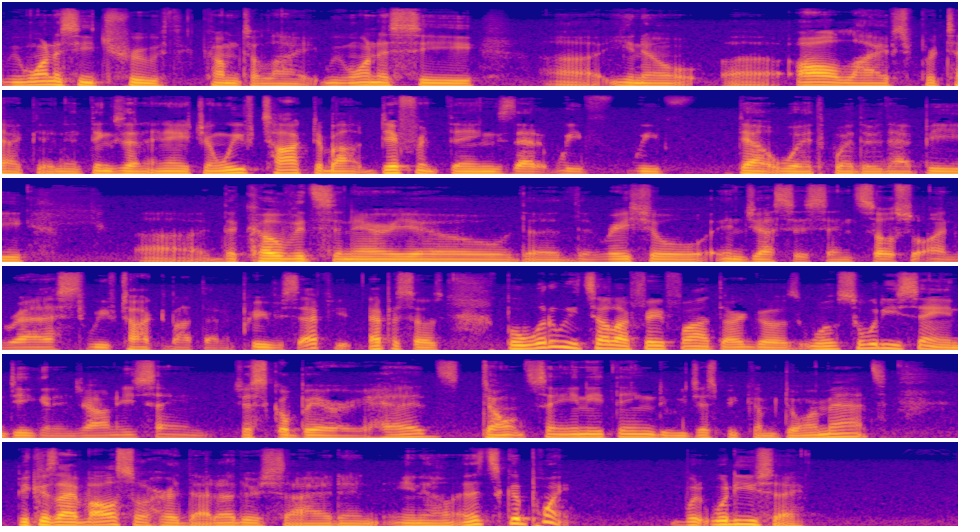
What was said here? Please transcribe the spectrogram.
we want to see truth come to light. We want to see, uh, you know, uh, all lives protected and things of that nature. And we've talked about different things that we've we've dealt with, whether that be uh, the COVID scenario, the the racial injustice and social unrest. We've talked about that in previous ep- episodes. But what do we tell our faithful out there? Goes well. So what are you saying, Deacon and John? Are you saying just go bury your heads? Don't say anything? Do we just become doormats? Because I've also heard that other side, and you know, and it's a good point. What what do you say?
